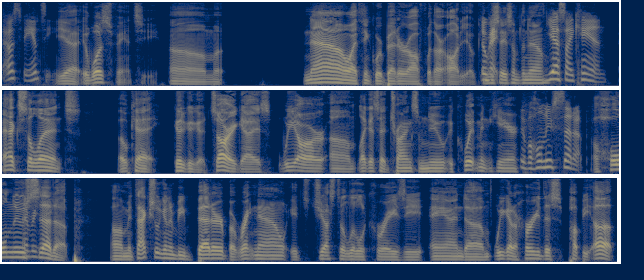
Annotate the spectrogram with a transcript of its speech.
That was fancy. Yeah, it was fancy. Um, now I think we're better off with our audio. Can you say something now? Yes, I can. Excellent. Okay. Good, good, good. Sorry, guys. We are, um, like I said, trying some new equipment here. We have a whole new setup. A whole new Everything. setup. Um, it's actually going to be better, but right now it's just a little crazy, and um, we got to hurry this puppy up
